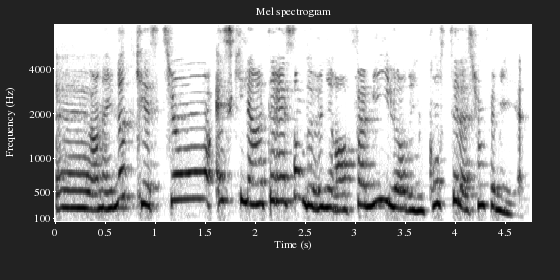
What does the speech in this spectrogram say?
on a une autre question. Est-ce qu'il est intéressant de venir en famille lors d'une constellation familiale?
